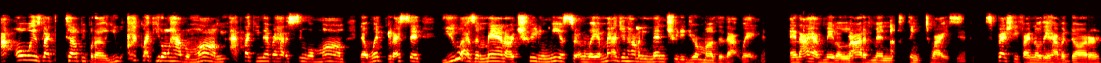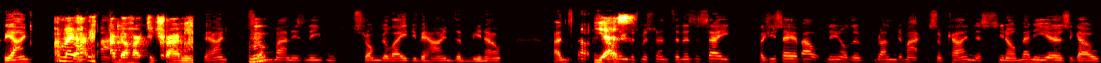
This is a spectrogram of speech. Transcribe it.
I always like to tell people that you act like you don't have a mom. You act like you never had a single mom that went through it. I said, you as a man are treating me a certain way. Imagine how many men treated your mother that way. And I have made a lot of men think twice, Yeah. especially if I know they have a daughter. behind I'm like, how do you have the heart to try me? behind Mhm. a strong man is an even stronger lady behind them, you know. And so, Yes. Sally was my strength. And as I say, as you say about the, you know the random acts of kindness, you know, many years ago,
